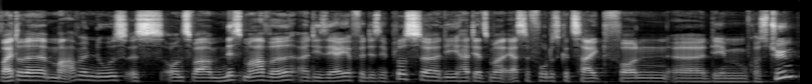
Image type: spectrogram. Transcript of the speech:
Weitere Marvel-News ist, und zwar Miss Marvel, äh, die Serie für Disney Plus. Äh, die hat jetzt mal erste Fotos gezeigt von äh, dem Kostüm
